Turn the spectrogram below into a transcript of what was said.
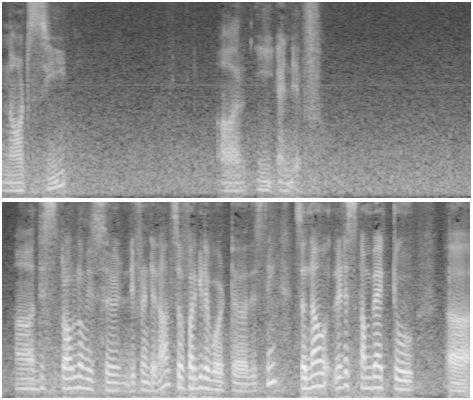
not C or E and F. Uh, this problem is uh, different and all so forget about uh, this thing. So now let us come back to uh,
